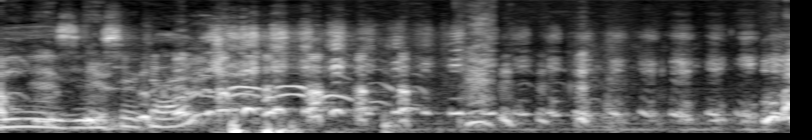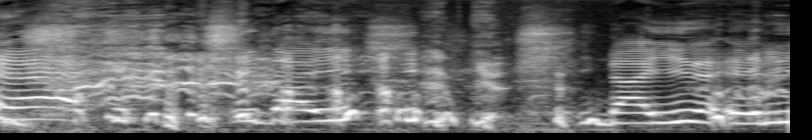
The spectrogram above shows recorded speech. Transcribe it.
15, não sei o que lá. É! E daí. E daí ele.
